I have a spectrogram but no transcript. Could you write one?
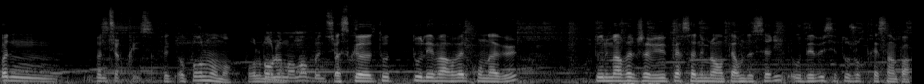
bonne, bonne surprise. Fait oh, pour le moment. Pour le Pour le moment. bonne surprise. Parce que tout- tous les Marvel qu'on a vus, tous les Marvel que j'avais vus personnellement en termes de série, au début c'est toujours très sympa.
